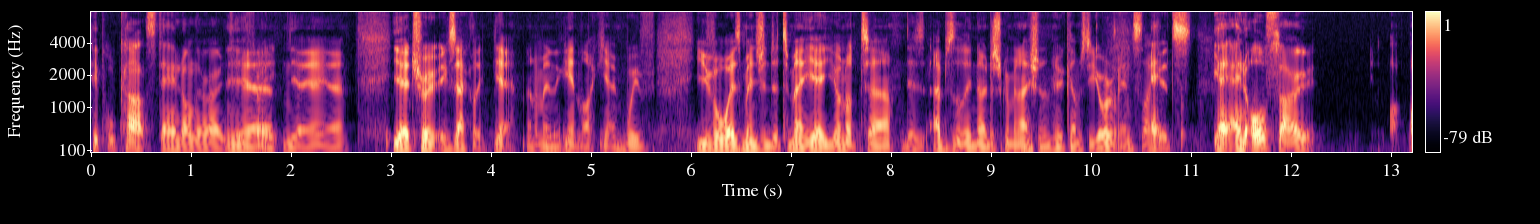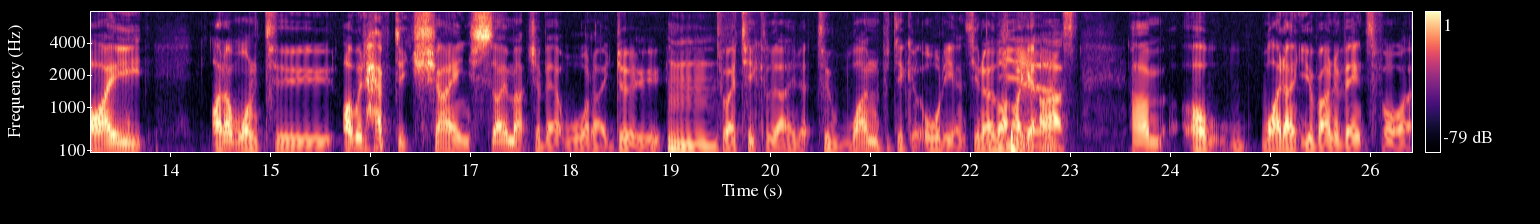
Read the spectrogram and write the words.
people can't stand on their own two yeah, feet. yeah, yeah, yeah, yeah. True, exactly. Yeah, and I mean, again, like you know, we've you've always mentioned it to me. Yeah, you're not. Uh, there's absolutely no discrimination in who comes to your events. Like And- it's Yeah, and also, I I don't want to. I would have to change so much about what I do to articulate it to one particular audience. You know, like I get asked, um, "Oh, why don't you run events for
